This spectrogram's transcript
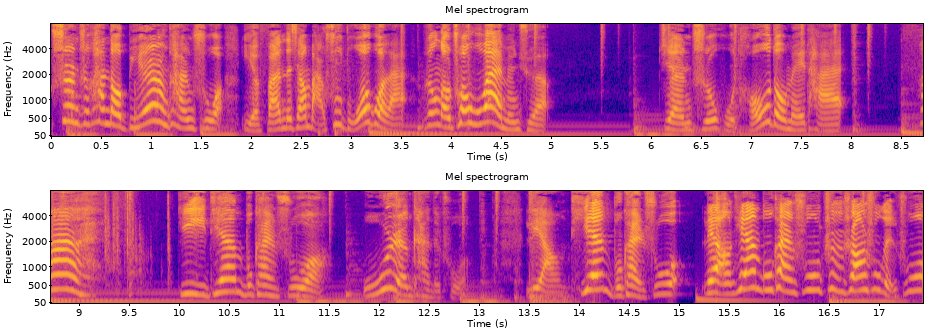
甚至看到别人看书也烦得想把书夺过来扔到窗户外面去。剑齿虎头都没抬，唉，一天不看书。无人看得出，两天不看书，两天不看书，智商输给猪，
